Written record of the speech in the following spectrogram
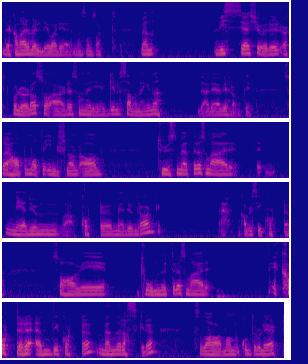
Det kan være veldig varierende, som sagt. Men hvis jeg kjører økt på lørdag, så er det som regel sammenhengende. Det er det jeg vil fram til. Så jeg har på en måte innslag av 1000-metere, som er medium, ja, korte mediumdrag. Kan vel si korte. Så har vi tominuttere, som er kortere enn de korte, men raskere. Så da har man kontrollert,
